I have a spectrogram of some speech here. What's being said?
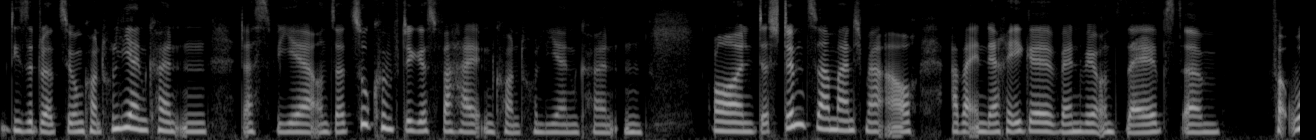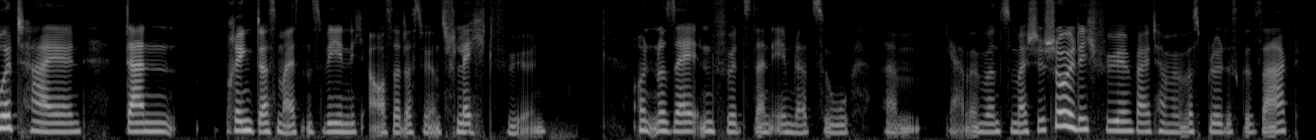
die Situation kontrollieren könnten, dass wir unser zukünftiges Verhalten kontrollieren könnten. Und das stimmt zwar manchmal auch, aber in der Regel, wenn wir uns selbst ähm, verurteilen, dann bringt das meistens wenig, außer dass wir uns schlecht fühlen. Und nur selten führt es dann eben dazu, ähm, ja, wenn wir uns zum Beispiel schuldig fühlen, vielleicht haben wir was Blödes gesagt,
